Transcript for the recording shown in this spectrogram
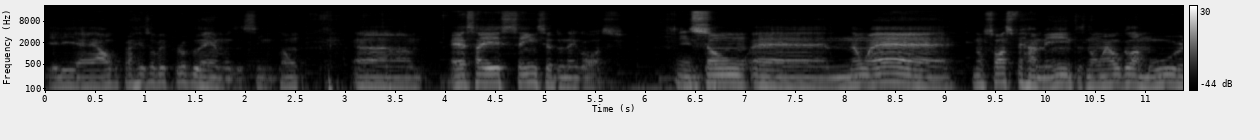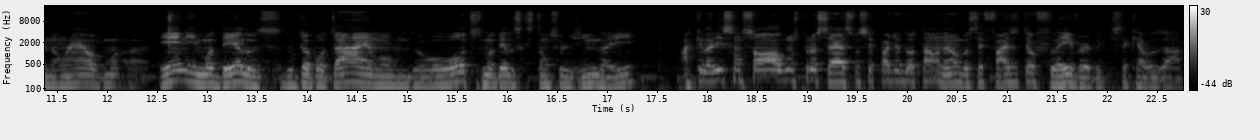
ele é algo para resolver problemas, assim. Então, ah, essa é a essência do negócio. Isso. Então, é, não é, não são as ferramentas, não é o glamour, não é alguma, N modelos do Double Diamond ou outros modelos que estão surgindo aí. Aquilo ali são só alguns processos, você pode adotar ou não, você faz o teu flavor do que você quer usar.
